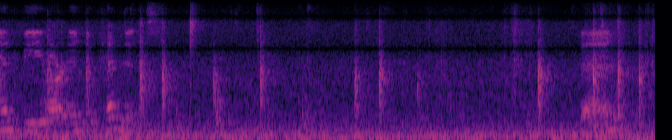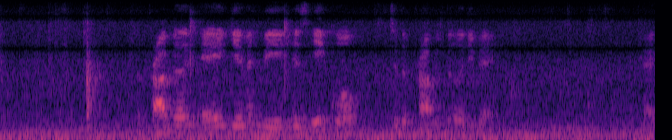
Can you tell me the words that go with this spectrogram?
and B are independent, then the probability A given B is equal to the probability of A. Okay?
